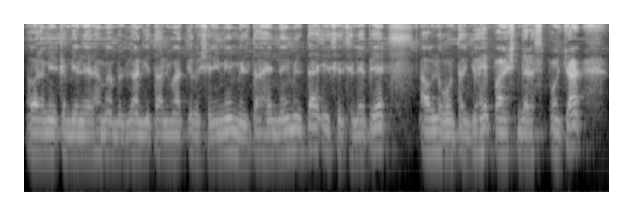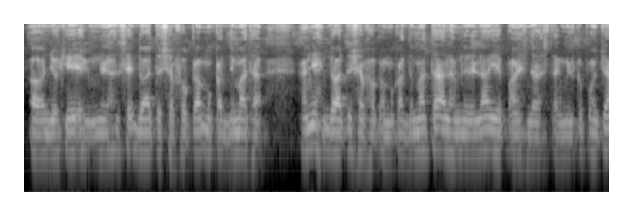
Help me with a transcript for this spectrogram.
اور امیر کبی علیہ رحمٰ بزگان کی تعلیمات کی روشنی میں ملتا ہے، نہیں ملتا ہے؟ اس سلسلے پہ آپ لوگوں تک جو ہے پانچ درس پہنچا اور جو کہ ایک لحاظ سے دعا تشفوں کا مقدمہ تھا۔ ہاں جی دعا تشفوں کا مقدمہ تھا۔ الحمد للہ یہ پانچ درس تک مل کر پہنچا،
